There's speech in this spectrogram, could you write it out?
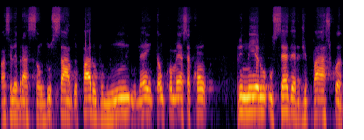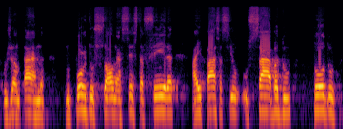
a celebração do sábado para o domingo, né? Então começa com primeiro o ceder de Páscoa, o jantar no, no pôr do sol na sexta-feira, aí passa-se o, o, sábado todo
